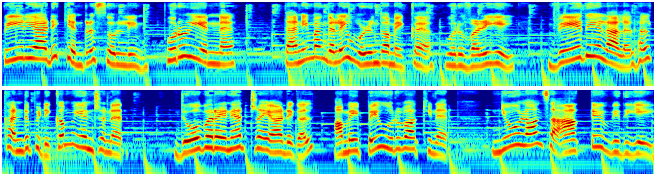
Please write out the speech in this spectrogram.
பீரியாடிக் என்ற சொல்லின் பொருள் என்ன? தனிமங்களை ஒழுங்கமைக்க ஒரு வழியை வேதியியலாளர்கள் கண்டுபிடிக்க முயன்றனர். டோபரைனர் ட்ரையாடுகள் அமைப்பை உருவாக்கினர். நியூலான்ஸ் ஆக்டிவ் விதியை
